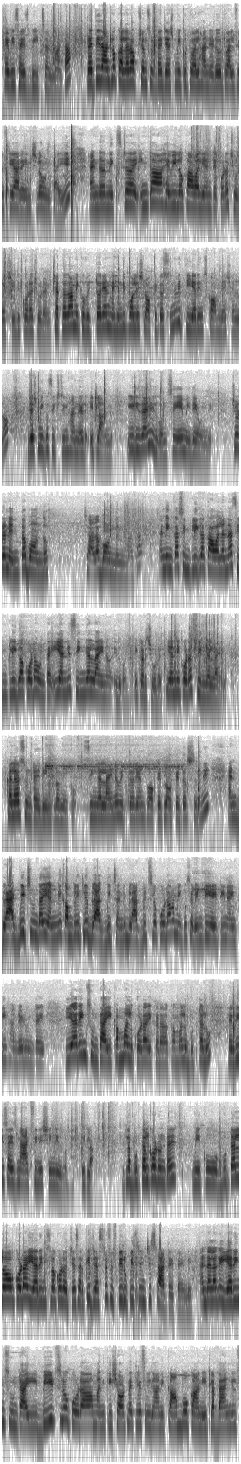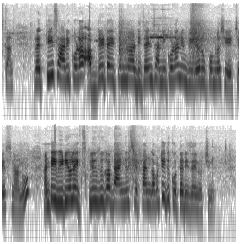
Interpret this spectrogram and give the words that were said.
హెవీ సైజ్ బీట్స్ అనమాట ప్రతి దాంట్లో కలర్ ఆప్షన్స్ ఉంటాయి. జస్ట్ మీకు ట్వెల్వ్ హండ్రెడ్ ట్వెల్వ్ ఫిఫ్టీ ఆ రేంజ్లో ఉంటాయి. అండ్ నెక్స్ట్ ఇంకా హెవీలో కావాలి అంటే కూడా చూడొచ్చు. ఇది కూడా చూడండి. చక్కగా మీకు విక్టోరియన్ మెహందీ పాలిష్ లాకెట్ వస్తుంది విత్ ఇయర్ రింగ్స్ కాంబినేషన్లో. జస్ట్ మీకు సిక్స్టీన్ హండ్రెడ్ ఇట్లా అండి. ఈ డిజైన్ ఇదిగోండి సేమ్ ఇదే ఉంది. చూడండి ఎంత బాగుందో. చాలా బాగుందన్నమాట. అండ్ ఇంకా సింప్లీగా కావాలన్నా సింప్లీగా కూడా ఉంటాయి. ఇవన్నీ సింగిల్ లైన్ ఇదిగోండి ఇక్కడ చూడండి. ఇవన్నీ కూడా సింగిల్ లైన్. కలర్స్ ఉంటాయి దీంట్లో మీకు. Single line Victorian pocket locket వస్తుంది. అండ్ బ్లాక్ బీట్స్ ఉంటాయి. అన్నీ కంప్లీట్లీ బ్లాక్ బీట్స్ అండి. బ్లాక్ బీట్స్లో కూడా మీకు సెవెంటీ ఎయిటీ నైంటీ హండ్రెడ్ ఉంటాయి. ఇయర్ రింగ్స్ ఉంటాయి. కమ్మలు కూడా ఇక్కడ కమ్మలు బుట్టలు. హెవీ సైజ్ మ్యాట్ ఫినిషింగ్ ఇట్లా. ఇట్లా బుట్టలు కూడా ఉంటాయి. మీకు బుట్టల్లో కూడా ఇయర్ రింగ్స్లో కూడా వచ్చేసరికి జస్ట్ ఫిఫ్టీ రూపీస్ నుంచి స్టార్ట్ అవుతాయండి. అండ్ అలాగే ఇయర్ రింగ్స్ ఉంటాయి. బీడ్స్లో కూడా మనకి షార్ట్ నెక్లెస్లు కానీ కాంబో కానీ ఇట్లా బ్యాంగిల్స్ కానీ ప్రతిసారి కూడా అప్డేట్ అవుతున్న డిజైన్స్ అన్నీ కూడా నేను వీడియో రూపంలో షేర్ చేస్తున్నాను. అంటే ఈ వీడియోలో ఎక్స్క్లూజివ్గా బ్యాంగిల్స్ చెప్పాను కాబట్టి ఇది కొత్త డిజైన్ వచ్చింది.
